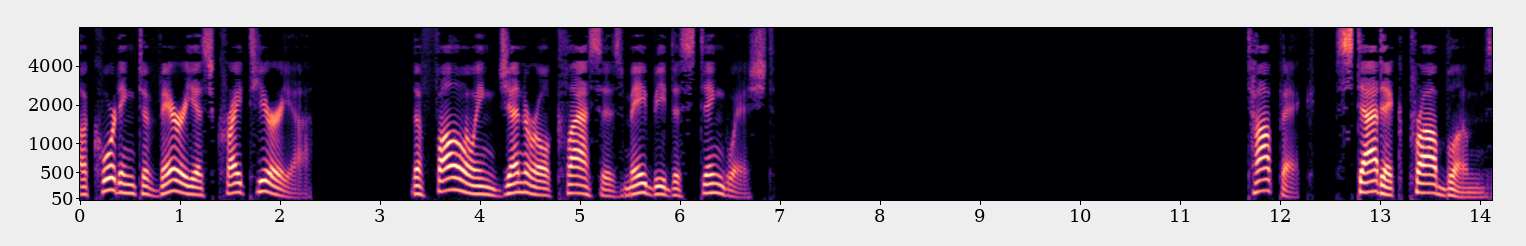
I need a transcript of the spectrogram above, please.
according to various criteria. The following general classes may be distinguished. Static problems.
